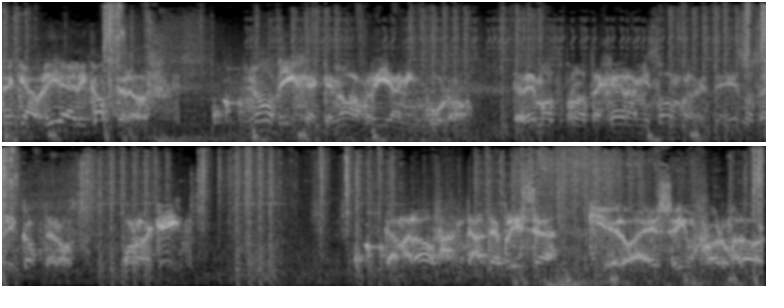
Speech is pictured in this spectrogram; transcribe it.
Dijiste que habría helicópteros? No dije que no habría ninguno. Debemos proteger a mis hombres de esos helicópteros. ¡Por aquí! Kamarov, date prisa. Quiero a ese informador.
